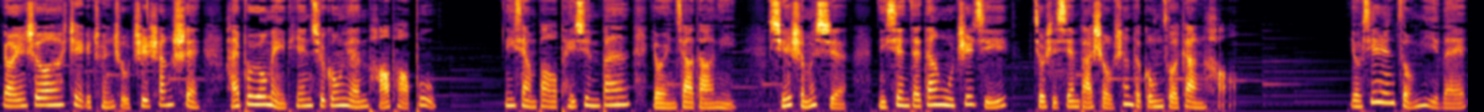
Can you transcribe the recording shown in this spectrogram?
有人说这个纯属智商税，还不如每天去公园跑跑步。你想报培训班，有人教导你学什么学？你现在当务之急就是先把手上的工作干好。有些人总以为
